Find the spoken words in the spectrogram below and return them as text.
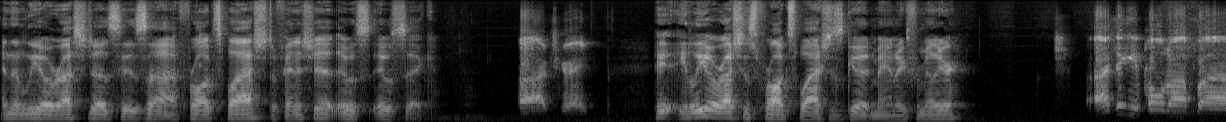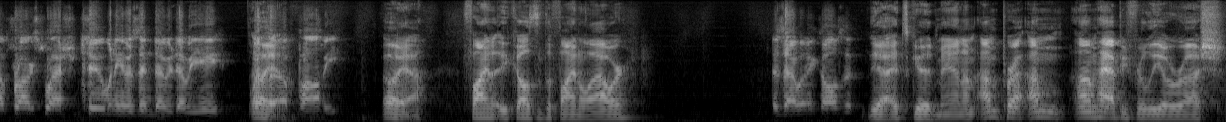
and then Lio Rush does his uh frog splash to finish it. It was it was sick. Oh, that's great. He, he- Lio Rush's frog splash is good, man. Are you familiar? I think he pulled off uh, Frog Splash 2 when he was in WWE with Oh, yeah. uh, Bobby. Oh yeah. Final he calls it the final hour. Is that what he calls it? Yeah, it's good, man. I'm I'm pr- I'm I'm happy for Lio Rush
